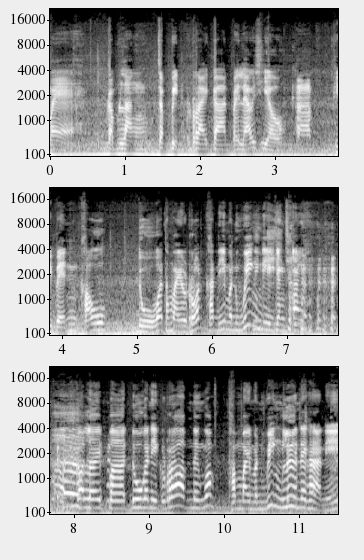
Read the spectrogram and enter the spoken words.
แม่ กำลังจะปิดรายการไปแล้วเชียว ครับ พี่เบนซ์เขาดูว่าทำไมรถคันนี้มันวิ่งดีจังๆก็เลยเปิดดูกันอีกรอบหนึ่งว่าทำไมมันวิ่งลื่นได้ขนาดนี้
